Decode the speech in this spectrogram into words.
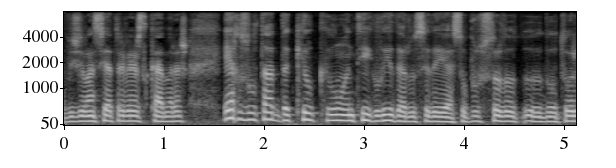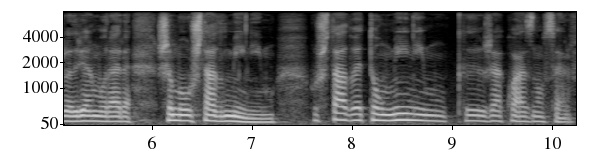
vigilância através de câmaras, é resultado daquilo que um antigo líder do CDS, o professor doutor Adriano Moreira, chamou o Estado mínimo. O Estado é tão mínimo que já quase não serve?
